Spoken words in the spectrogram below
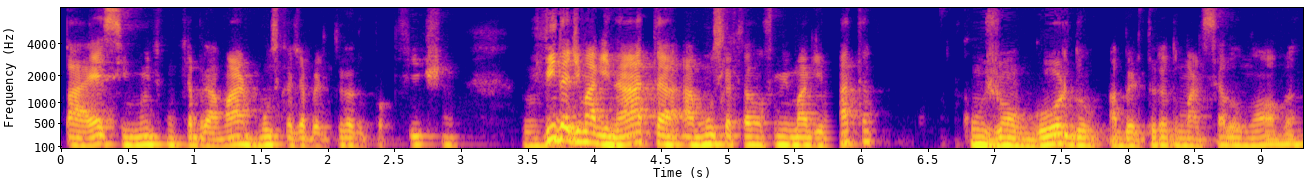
parece muito com Quebra-Mar, música de abertura do Pop Fiction. Vida de Magnata, a música que está no filme Magnata, com João Gordo, abertura do Marcelo Nova.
